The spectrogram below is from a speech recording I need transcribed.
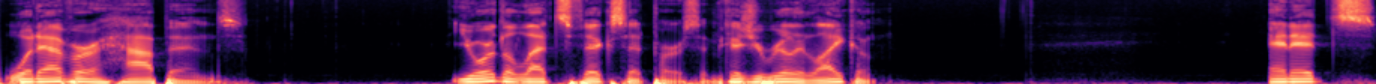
whatever happens, you're the let's fix it person because you really like them. And it's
